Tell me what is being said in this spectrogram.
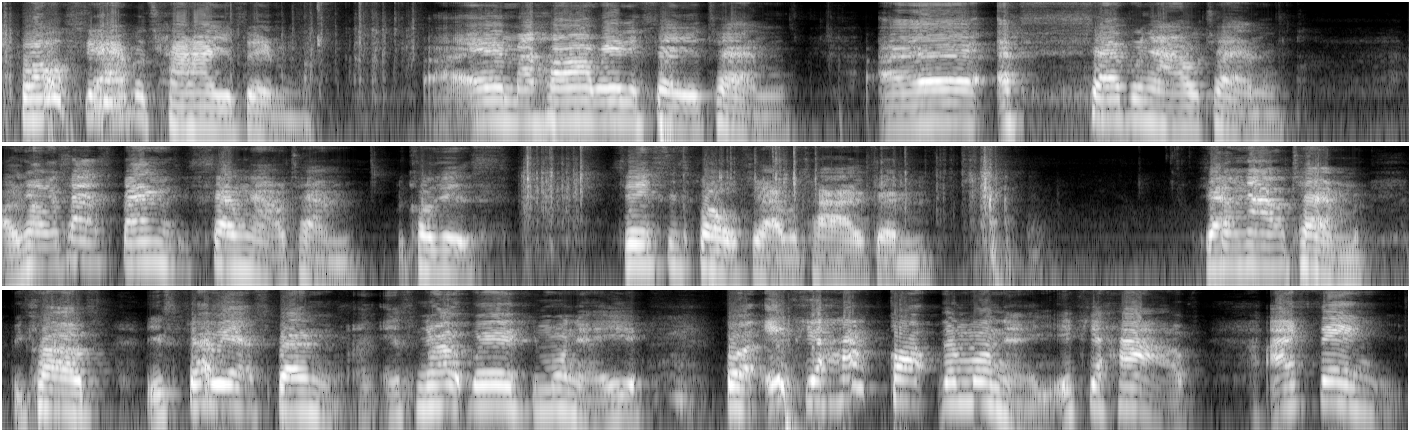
False advertising. Um, I can't really say a 10. Uh, a 7 out of 10. Oh, I know it's expensive 7 out of 10 because it's this is false advertising. 7 out of 10 because it's very expensive it's not worth money but if you have got the money, if you have, I think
